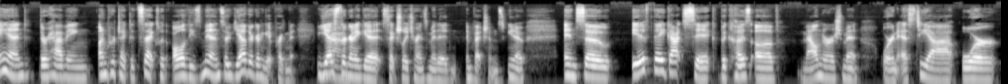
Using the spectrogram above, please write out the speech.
and they're having unprotected sex with all of these men so yeah they're going to get pregnant yes Yeah. they're going to get sexually transmitted infections you know and so if they got sick because of malnourishment or an sti or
